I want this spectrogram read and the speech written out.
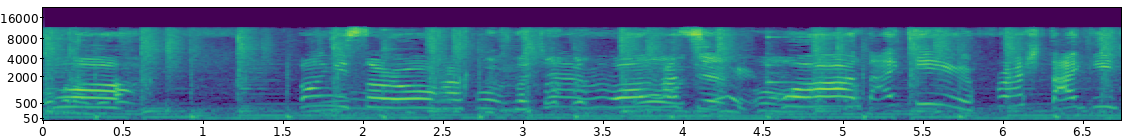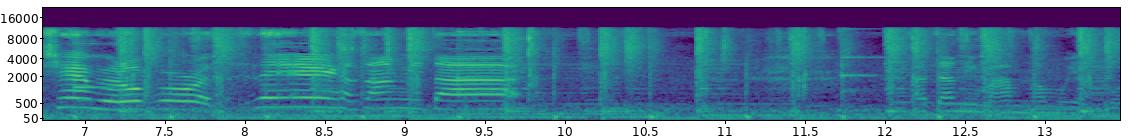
먹으라고. 우와 빵 있어요 하고 뭐 잼, 와 어, 같이. 잼, 어. 와 딸기 프레쉬 딸기 잼 여러분. 네 감사합니다. 사장님 마음 너무 예뻐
